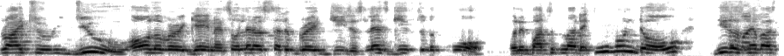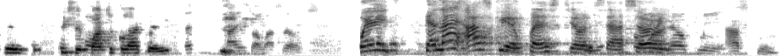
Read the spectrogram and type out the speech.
try to redo all over again. And so let us celebrate Jesus. Let's give to the poor on a particular day, even though Jesus Somebody- never said to fix a particular day. Let's lie to ourselves. wait. Can I ask you a question, sir? Someone Sorry. help me ask him.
